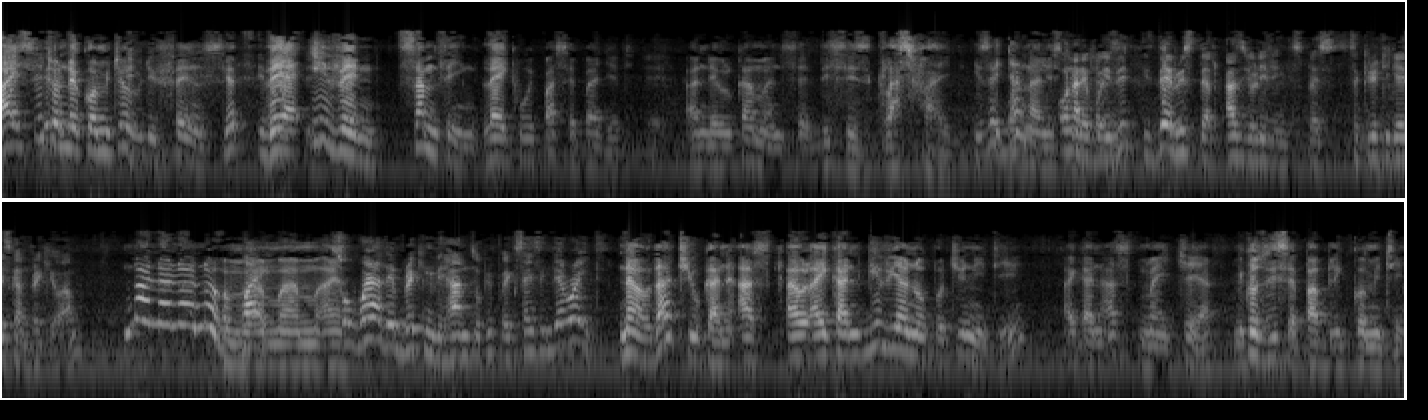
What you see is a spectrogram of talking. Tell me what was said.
I sit on the committee of defense. There are even something like we pass a budget, and they will come and say this is classified. He's a journalist. Honorable, is it is there a risk that as you're leaving this place, security guys can break your arm? No, no, no, no. Why? Um, um, I'm- I'm- I'm- so why are they breaking the hands of people exercising their right? Now that you can ask, I, I can give you an opportunity. I can ask my chair because this is a public committee.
